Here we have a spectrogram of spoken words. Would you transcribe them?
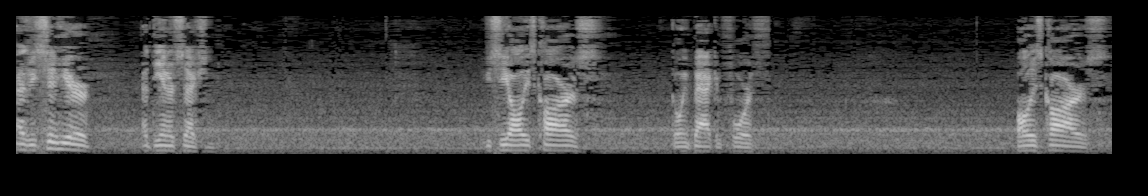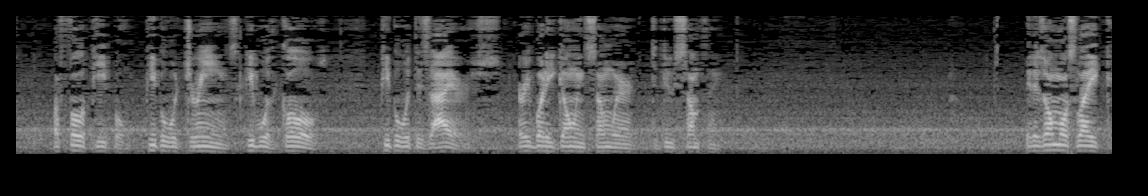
as we sit here at the intersection, you see all these cars going back and forth. All these cars are full of people. People with dreams, people with goals, people with desires. Everybody going somewhere to do something. It is almost like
